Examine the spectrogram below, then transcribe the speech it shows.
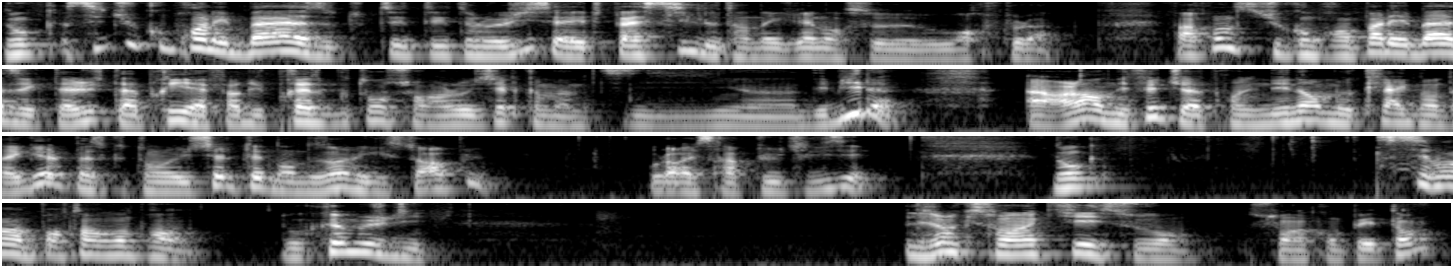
Donc si tu comprends les bases de toutes ces technologies, ça va être facile de t'intégrer dans ce workflow là. Par contre, si tu comprends pas les bases et que tu as juste appris à faire du presse-bouton sur un logiciel comme un petit débile, alors là en effet tu vas prendre une énorme claque dans ta gueule parce que ton logiciel peut-être dans deux ans il n'existera plus. Ou alors il sera plus utilisé. Donc C'est vraiment important à comprendre. Donc comme je dis, les gens qui sont inquiets souvent sont incompétents.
